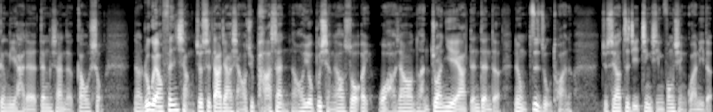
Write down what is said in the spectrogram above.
更厉害的登山的高手。那如果要分享，就是大家想要去爬山，然后又不想要说，哎，我好像很专业啊等等的那种自主团，就是要自己进行风险管理的，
